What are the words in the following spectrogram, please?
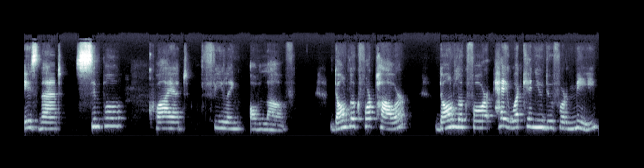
is that simple quiet feeling of love. Don't look for power. Don't look for, hey, what can you do for me?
